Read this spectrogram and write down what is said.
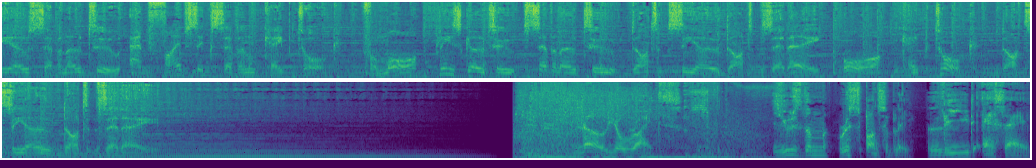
Radio 702 and 567 Cape Talk. For more, please go to 702.co.za or capetalk.co.za. Know your rights. Use them responsibly. Lead SA.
